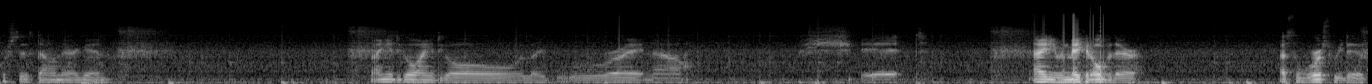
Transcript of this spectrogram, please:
Push this down there again. If I need to go, I need to go like right now. Shit. I didn't even make it over there. That's the worst we did.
